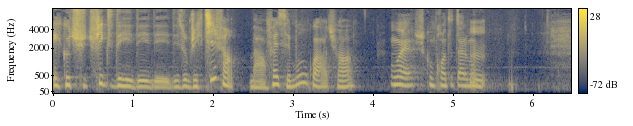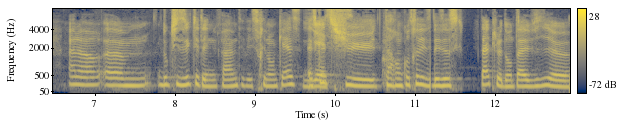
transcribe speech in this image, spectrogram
et que tu te fixes des, des, des, des objectifs, hein, bah en fait, c'est bon, quoi, tu vois. Ouais, je comprends totalement. Alors, euh, donc tu disais que tu étais une femme, tu étais sri-lankaise. Est-ce que tu as rencontré des, des obstacles dans ta vie euh,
